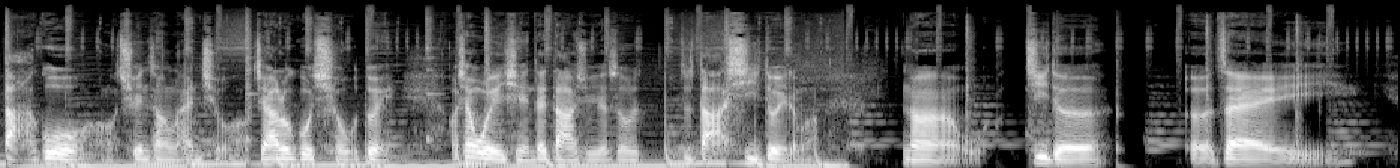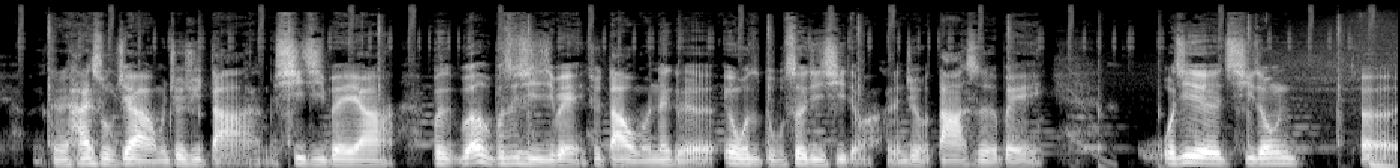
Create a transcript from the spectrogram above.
打过全场篮球？加入过球队？好像我以前在大学的时候就打系队的嘛。那我记得，呃，在可能寒暑假我们就去打什么戏剧杯啊，不是不不是戏剧杯，就打我们那个，因为我是读设计系的嘛，可能就有大设杯。我记得其中呃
